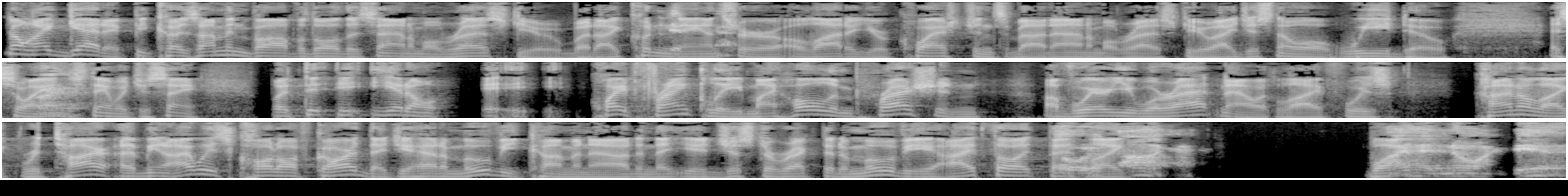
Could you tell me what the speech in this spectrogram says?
No, I get it because I'm involved with all this animal rescue, but I couldn't answer a lot of your questions about animal rescue. I just know what we do. And so I understand what you're saying. But, it- you know, it, it- quite frankly, my whole impression of where you were at now at life was kind of like retire. I mean, I was caught off guard that you had a movie coming out and that you just directed a movie. I thought that So like, I. what? I had no idea.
